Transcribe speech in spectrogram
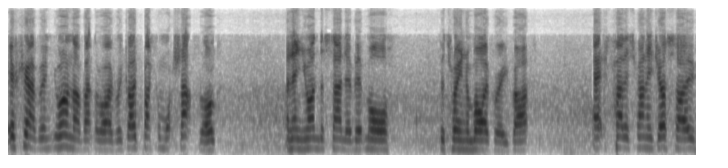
If you haven't, you want to know about the rivalry, go back and watch that vlog. And then you understand a bit more between the rivalry. But ex-Palace manager, so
